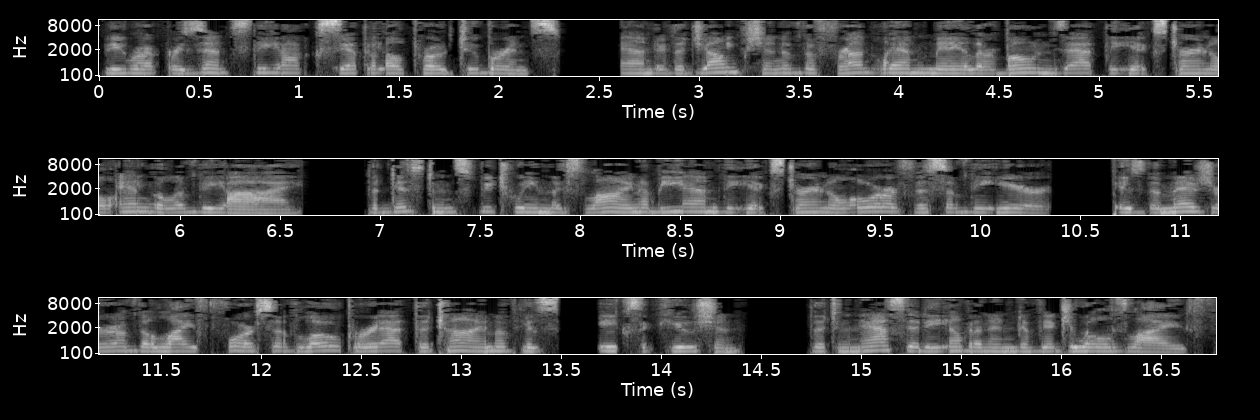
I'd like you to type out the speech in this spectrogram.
B represents the occipital protuberance, and the junction of the front and malar bones at the external angle of the eye. The distance between this line of B and the external orifice of the ear, is the measure of the life force of Loper at the time of his execution. The tenacity of an individual's life.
